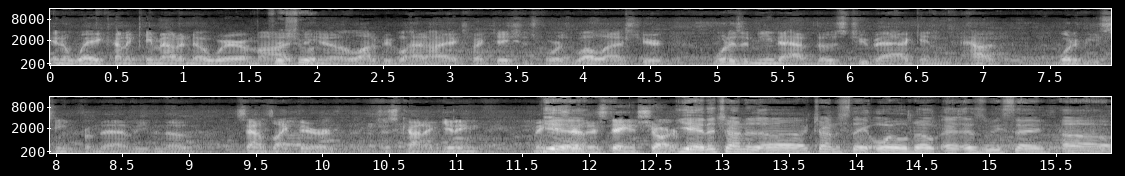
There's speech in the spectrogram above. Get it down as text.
in a way, kind of came out of nowhere. Ahmad, sure. you know, a lot of people had high expectations for as well last year. What does it mean to have those two back, and how? What have you seen from them? Even though it sounds like they're just kind of getting, making yeah. sure they're staying sharp. Yeah, they're trying to uh, trying to stay oiled up, as we say. Uh,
